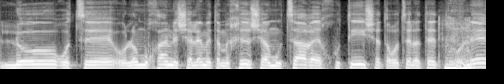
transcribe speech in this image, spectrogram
לא רוצה או לא מוכן לשלם את המחיר שהמוצר האיכותי שאתה רוצה לתת mm-hmm. עולה,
